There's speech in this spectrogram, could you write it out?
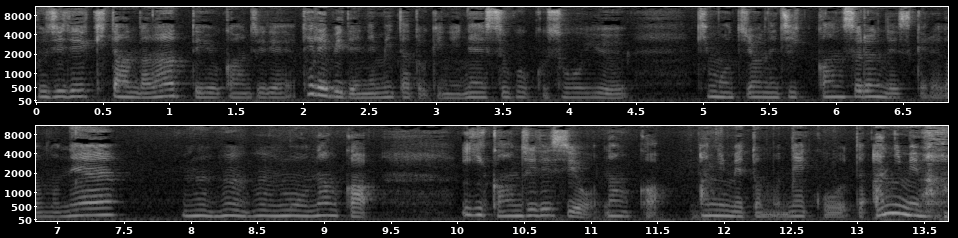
無事できたんだなっていう感じでテレビでね見た時にねすごくそういう気持ちをね実感するんですけれどもね。うんうんうんもうなんかいい感じですよなんかアニメともねこうアニメは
